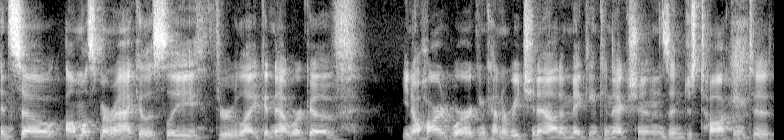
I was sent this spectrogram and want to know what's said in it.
and so almost miraculously through like a network of you know hard work and kind of reaching out and making connections and just talking to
